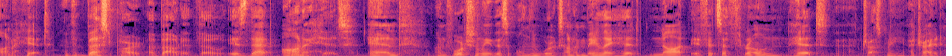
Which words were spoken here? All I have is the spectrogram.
on a hit. The best part about it, though, is that on a hit, and unfortunately this only works on a melee hit, not if it's a thrown hit. Trust me, I tried.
